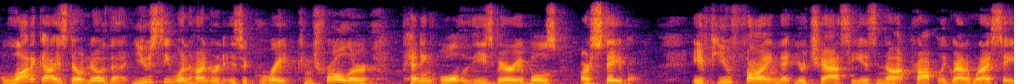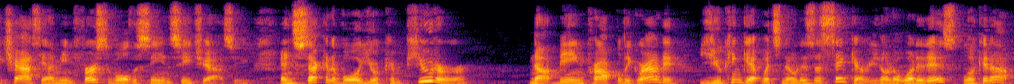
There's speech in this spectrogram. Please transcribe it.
A lot of guys don't know that. UC100 is a great controller pending all of these variables are stable. If you find that your chassis is not properly grounded, when I say chassis, I mean first of all the CNC chassis, and second of all your computer not being properly grounded, you can get what's known as a sync error. You don't know what it is? Look it up.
